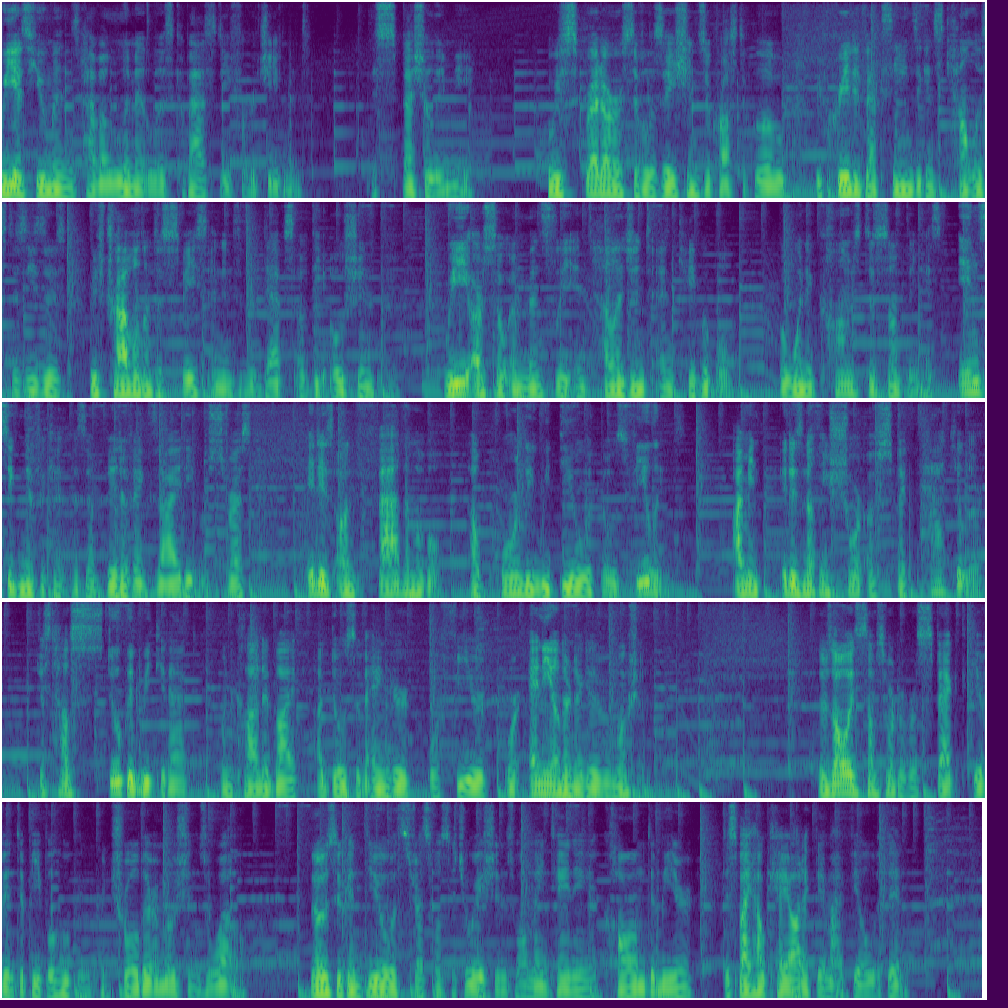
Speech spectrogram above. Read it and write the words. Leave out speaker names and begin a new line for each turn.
We as humans have a limitless capacity for achievement, especially me. We've spread our civilizations across the globe, we've created vaccines against countless diseases, we've traveled into space and into the depths of the ocean. We are so immensely intelligent and capable, but when it comes to something as insignificant as a bit of anxiety or stress, it is unfathomable how poorly we deal with those feelings. I mean, it is nothing short of spectacular just how stupid we can act when clouded by a dose of anger or fear or any other negative emotion. There's always some sort of respect given to people who can control their emotions well. Those who can deal with stressful situations while maintaining a calm demeanor despite how chaotic they might feel within.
